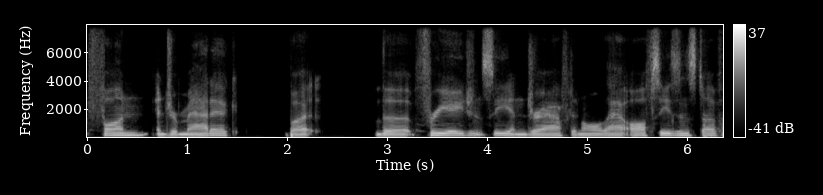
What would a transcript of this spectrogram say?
fun and dramatic, but the free agency and draft and all that off season stuff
